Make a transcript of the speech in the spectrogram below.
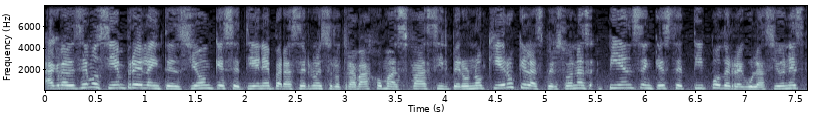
Agradecemos siempre la intención que se tiene para hacer nuestro trabajo más fácil, pero no quiero que las personas piensen que este tipo de regulaciones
